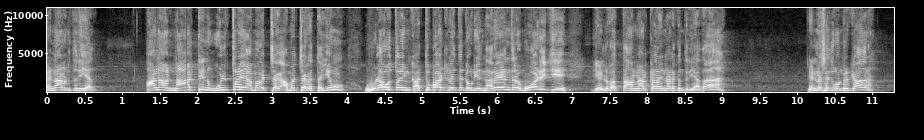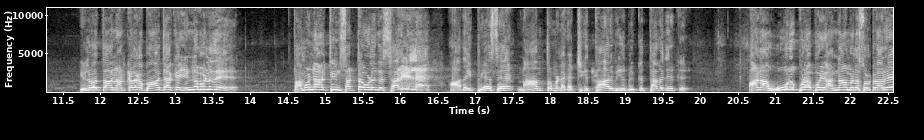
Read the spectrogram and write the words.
என்ன அவனுக்கு தெரியாது. ஆனால் நாட்டின் உள்துறை அமைச்ச அமைச்சகத்தையும் உளவுத்துறையும் கட்டுப்பாட்டில் வைத்திருக்கக்கூடிய நரேந்திர மோடிக்கு எழுபத்தாறு நாட்களாக என்ன நடக்கும் தெரியாதா? என்ன செய்து கொண்டிருக்கார்? எழுபத்தாறு நாட்களாக பாஜக என்ன பண்ணுது? தமிழ்நாட்டின் சட்ட ஒழுங்கு சரியில்லை. அதை பேச நாம் தமிழக கட்சிக்கு தார்மீக தகுதி இருக்கு. ஆனா ஊரு புறா போய் அண்ணாமலை சொல்றாரு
